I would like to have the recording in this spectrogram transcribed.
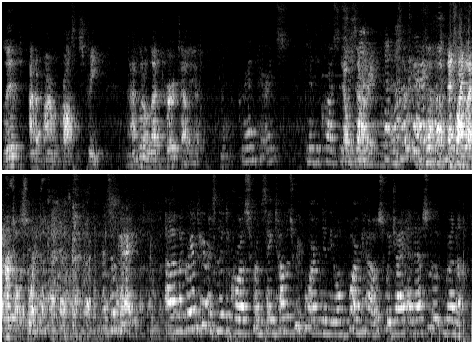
lived on a farm across the street. And I'm gonna let her tell you. grandparents lived across the No, street. sorry. That's okay, That's why I let her tell the story. that's okay. Uh, my grandparents lived across from St. Thomas Reformed in the old farmhouse, which I had absolute run of.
